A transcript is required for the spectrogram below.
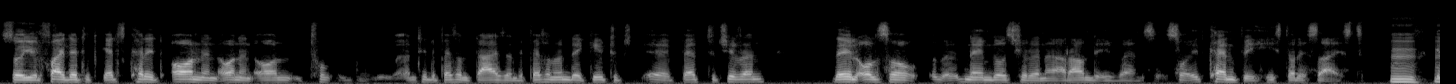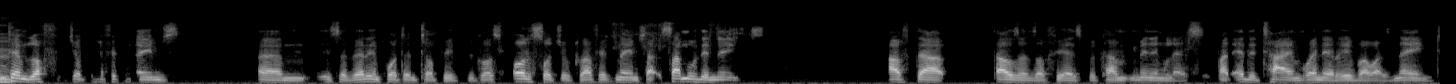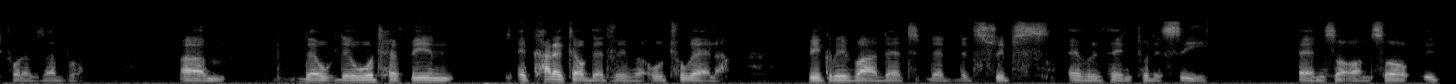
so you'll find that it gets carried on and on and on to, until the person dies, and the person when they give to uh, birth to children, they'll also uh, name those children around the events. So it can be historicized. Mm, In terms of geographic names, um, it's a very important topic because also geographic names, some of the names after thousands of years become meaningless. But at the time when a river was named, for example, um, there, there would have been a character of that river, Utugela, big river that, that, that sweeps everything to the sea and so on. So it,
